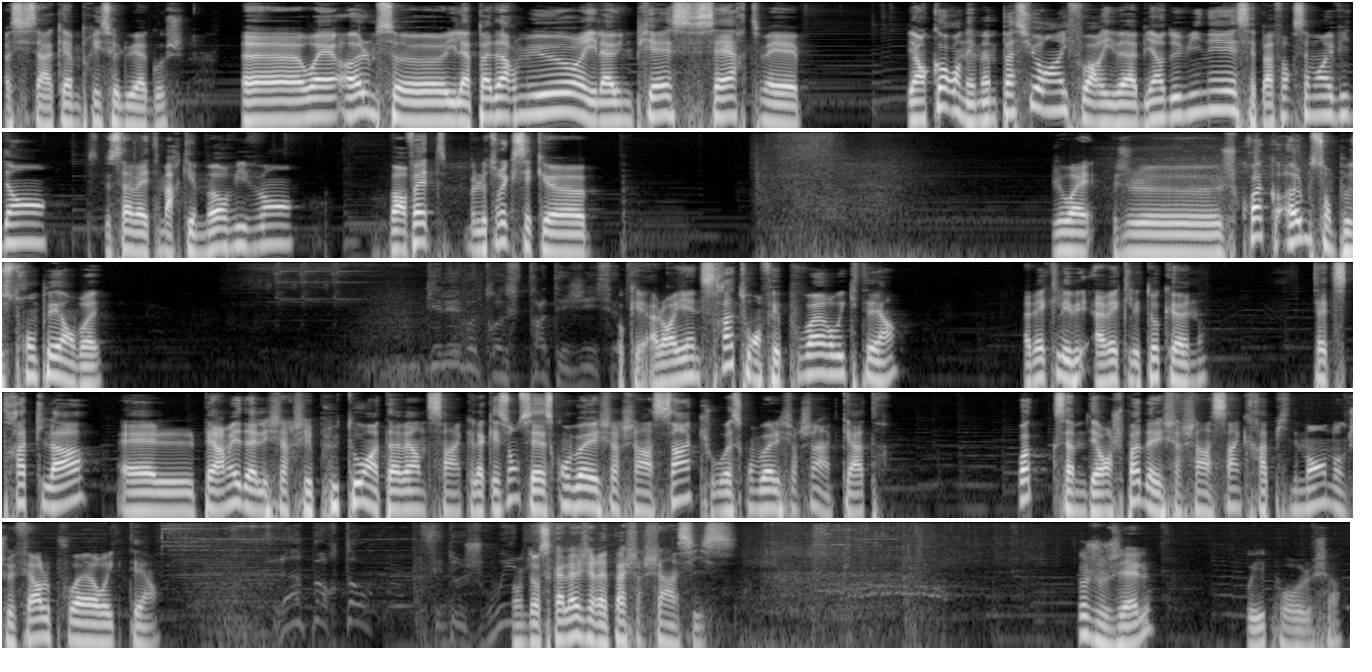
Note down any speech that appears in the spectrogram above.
Ah si, ça a quand même pris celui à gauche. Euh, ouais, Holmes, euh, il a pas d'armure, il a une pièce, certes, mais... Et encore, on n'est même pas sûr, hein. il faut arriver à bien deviner, c'est pas forcément évident, parce que ça va être marqué mort-vivant. en fait, le truc, c'est que... Ouais, je, je crois que Holmes, on peut se tromper en vrai. Ok, alors il y a une strat où on fait pouvoir héroïque T1 avec les, avec les tokens. Cette strat-là, elle permet d'aller chercher plutôt un taverne 5. La question c'est est-ce qu'on veut aller chercher un 5 ou est-ce qu'on veut aller chercher un 4 Je crois que ça me dérange pas d'aller chercher un 5 rapidement, donc je vais faire le pouvoir héroïque T1. Donc dans ce cas-là, j'irai pas chercher un 6. je gèle Oui, pour le chat.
